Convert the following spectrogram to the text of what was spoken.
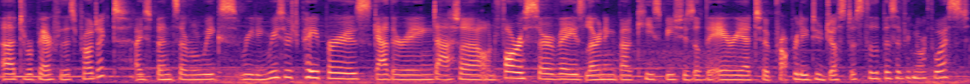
uh, to prepare for this project. I spent several weeks reading research papers, gathering data on forest surveys, learning about key species of the area to properly do justice to the Pacific Northwest.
